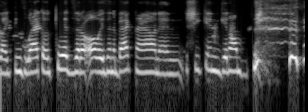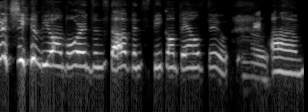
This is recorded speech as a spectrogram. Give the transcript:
like these wacko kids that are always in the background, and she can get on, she can be on boards and stuff and speak on panels too." Right. Um,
